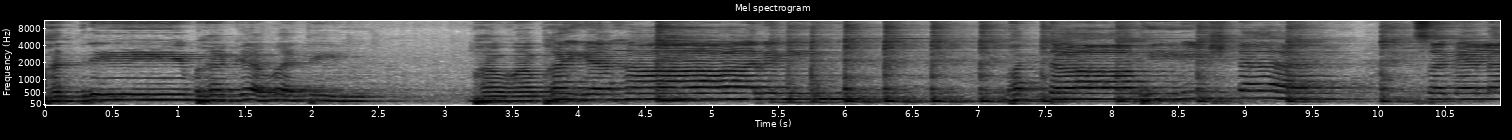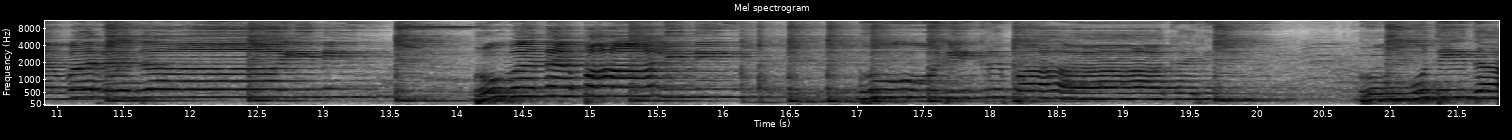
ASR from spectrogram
ഭദ്രേ ഭഗവതി ഭവഭയഹാരിണി. ഭക്താഭീഷ്ട സകലവരദായിനി ഭുവനപാലിനി ഭൂനി കൃപാകരി ഭൂതിദായിനി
